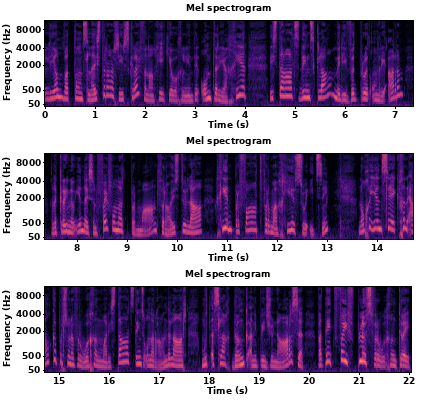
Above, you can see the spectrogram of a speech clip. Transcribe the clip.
Leon wat ons luisteraars hier skryf en dan gee ek jou 'n geleentheid om te reageer. Die staatsdiens kla met die witbrood onder die arm. Hulle kry nou 1500 per maand vir huistoela, geen privaat firma gee so iets nie. Nog 'n een sê ek gaan elke persoon 'n verhoging, maar die staatsdiens onderhandelaars moet 'n slag dink aan die pensionaarsse wat net 5 plus verhoging kry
